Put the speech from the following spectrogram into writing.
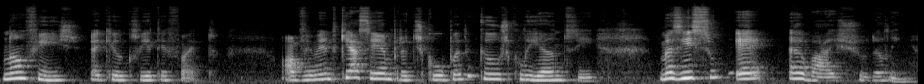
não fiz aquilo que devia ter feito. Obviamente que há sempre a desculpa de que os clientes e. Mas isso é abaixo da linha.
